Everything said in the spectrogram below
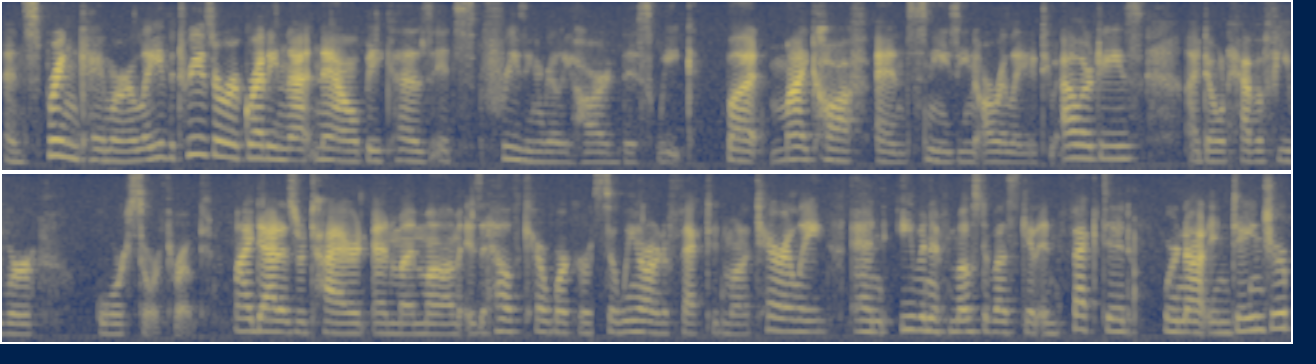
and spring came early. The trees are regretting that now because it's freezing really hard this week but my cough and sneezing are related to allergies. I don't have a fever or sore throat. My dad is retired and my mom is a healthcare worker, so we aren't affected monetarily. And even if most of us get infected, we're not in danger.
